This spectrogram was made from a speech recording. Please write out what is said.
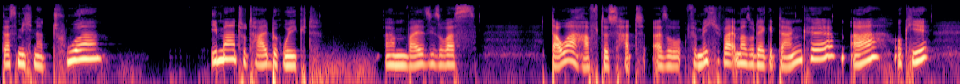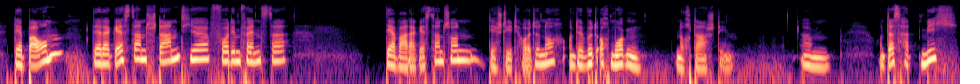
dass mich Natur immer total beruhigt, ähm, weil sie sowas Dauerhaftes hat. Also für mich war immer so der Gedanke, ah, okay, der Baum, der da gestern stand hier vor dem Fenster, der war da gestern schon, der steht heute noch und der wird auch morgen noch dastehen. Ähm, und das hat mich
